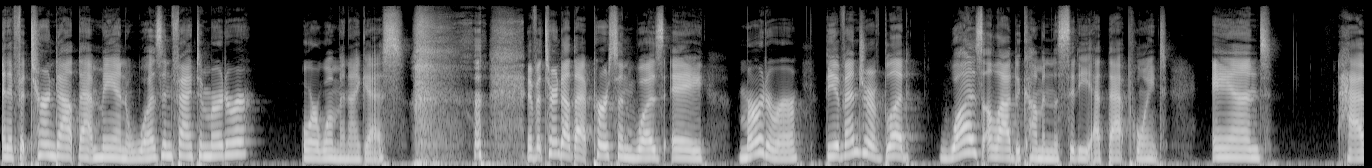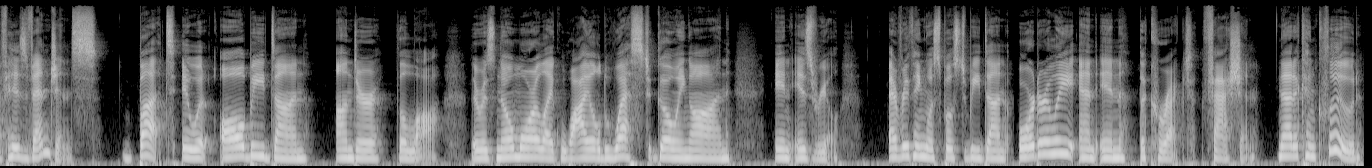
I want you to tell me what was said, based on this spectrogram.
And if it turned out that man was in fact a murderer, or woman, I guess, if it turned out that person was a murderer, the Avenger of Blood was allowed to come in the city at that point and have his vengeance. But it would all be done under the law. There was no more like Wild West going on in Israel. Everything was supposed to be done orderly and in the correct fashion. Now, to conclude,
